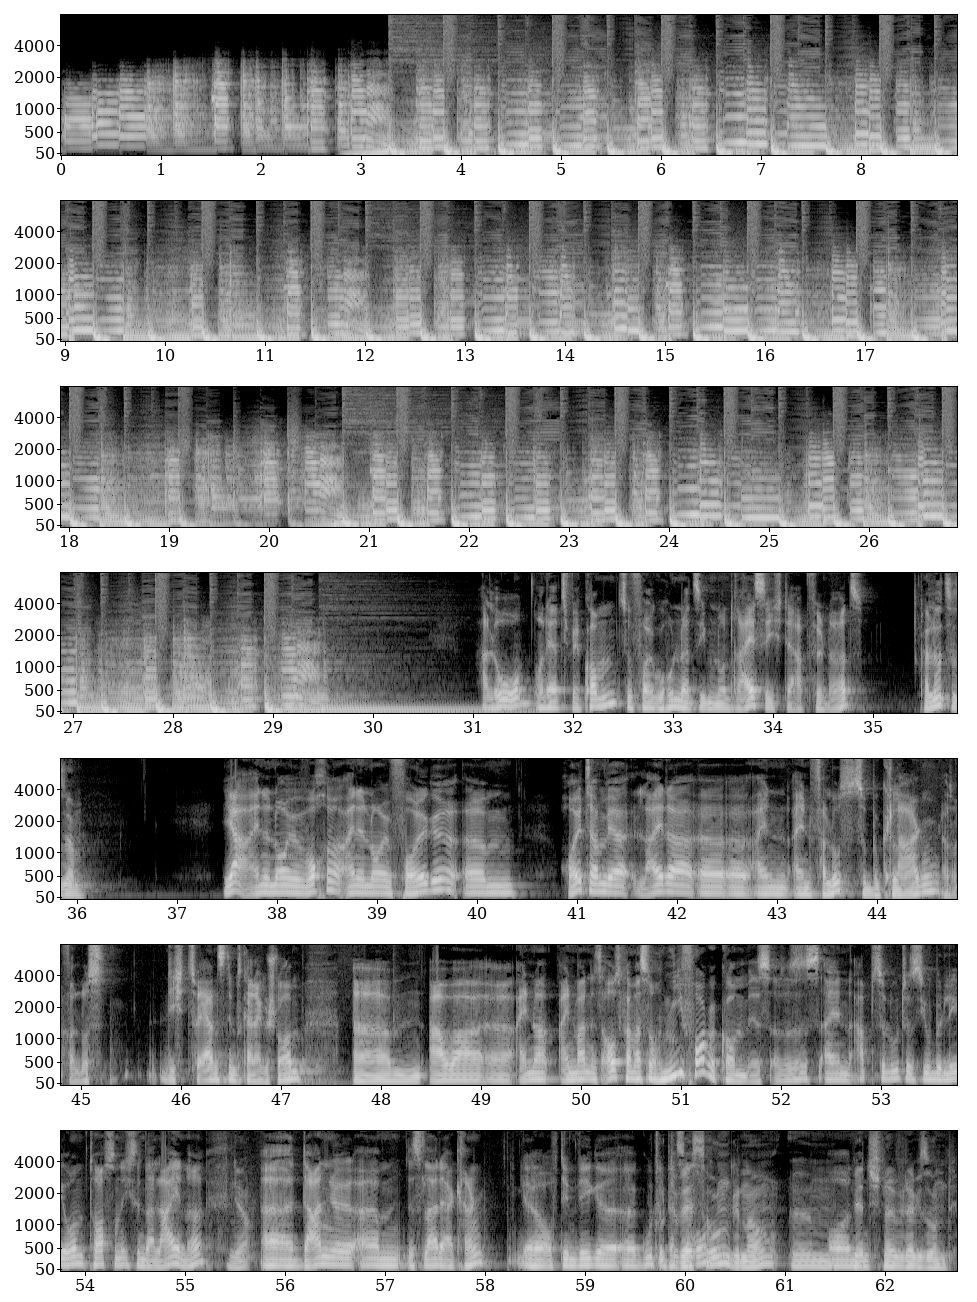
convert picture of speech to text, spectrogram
Hallo herzlich willkommen zu Folge 137 der Apfelnerds. Hallo zusammen. Ja, eine neue Woche, eine neue Folge. Ähm, heute haben wir leider äh, einen, einen Verlust zu beklagen. Also Verlust nicht zu ernst nimmt, ist keiner gestorben. Ähm, aber äh, ein, ein Mann ist ausgefallen, was noch nie vorgekommen ist. Also es ist ein absolutes Jubiläum. Thorsten und ich sind alleine. Ja. Äh, Daniel ähm, ist leider erkrankt. Äh, auf dem Wege äh, gute, Gute Besserung. Besserung, genau. Ähm, Und- wird schnell wieder gesund.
